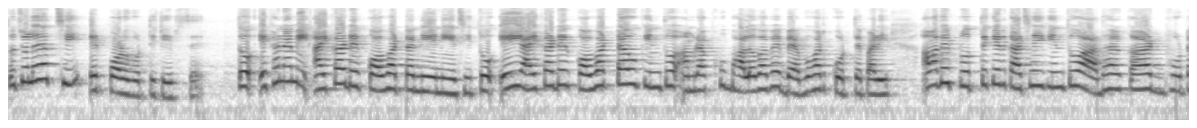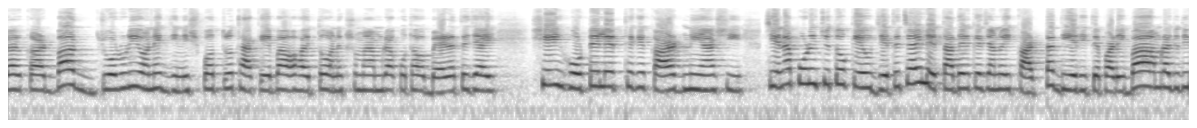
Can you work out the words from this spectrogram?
তো চলে যাচ্ছি এর পরবর্তী টিপসে তো এখানে আমি আই কার্ডের কভারটা নিয়ে নিয়েছি। তো এই আই কার্ডের কভারটাও কিন্তু আমরা খুব ভালোভাবে ব্যবহার করতে পারি। আমাদের প্রত্যেকের কাছেই কিন্তু আধার কার্ড, ভোটার কার্ড বা জরুরি অনেক জিনিসপত্র থাকে বা হয়তো অনেক সময় আমরা কোথাও বেড়াতে যাই, সেই হোটেলের থেকে কার্ড নিয়ে আসি। চেনা পরিচিত কেউ যেতে চাইলে তাদেরকে যেন এই কার্ডটা দিয়ে দিতে পারি বা আমরা যদি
